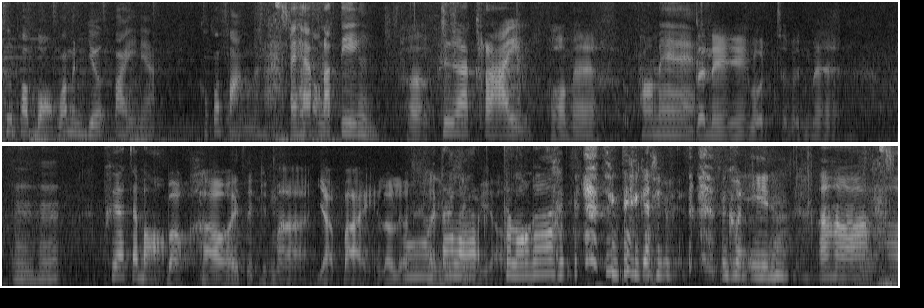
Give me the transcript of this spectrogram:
คือพอบอกว่ามันเยอะไปเนี่ย เขาก็ฟังนะคะ I have nothing ครับเพื่อใคร พ่อแม่ครับพ่อแม่ แต่ในบทจะเป็นแม่ อือฮึเพื่อจะบอก บอกเขาให้ตื่นขึ้นมาอย่าไปแล้วเหลือแค่ที่ตายสิ่แล้วงเดียวจะร้องไห้จริงๆกันเป็นคน in อ่าฮะเอ่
